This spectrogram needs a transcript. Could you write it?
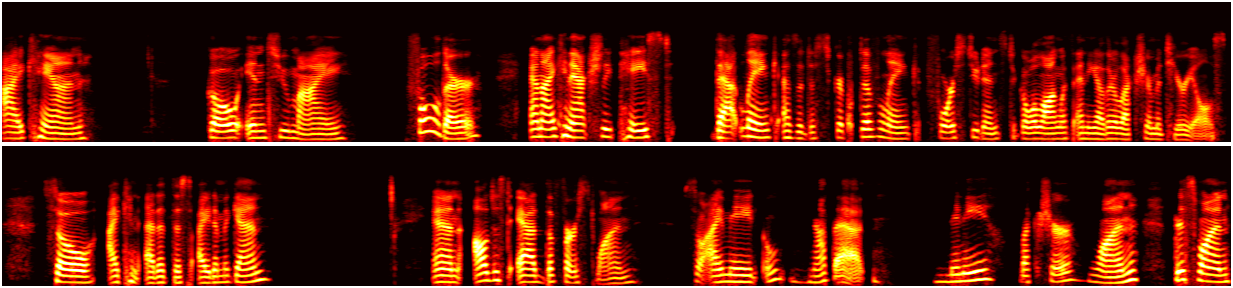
I can go into my folder and I can actually paste that link as a descriptive link for students to go along with any other lecture materials. So I can edit this item again and I'll just add the first one. So I made, oh, not that, mini lecture one. This one,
